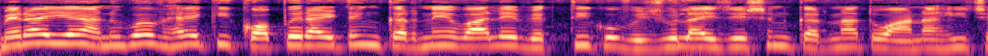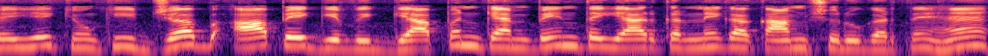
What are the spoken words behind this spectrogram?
मेरा यह अनुभव है कि कॉपीराइटिंग करने वाले व्यक्ति को विजुअलाइजेशन करना तो आना ही चाहिए, क्योंकि जब आप एक विज्ञापन कैंपेन तैयार करने का काम शुरू करते हैं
